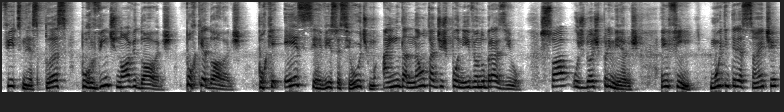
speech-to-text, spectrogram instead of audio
Fitness Plus por 29 dólares. Por que dólares? Porque esse serviço, esse último, ainda não está disponível no Brasil. Só os dois primeiros. Enfim, muito interessante.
